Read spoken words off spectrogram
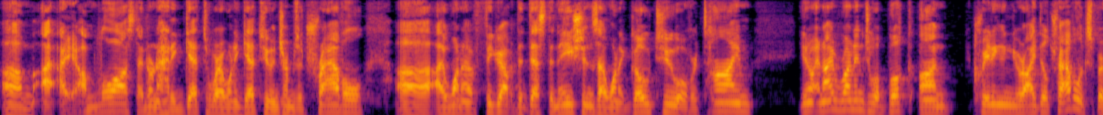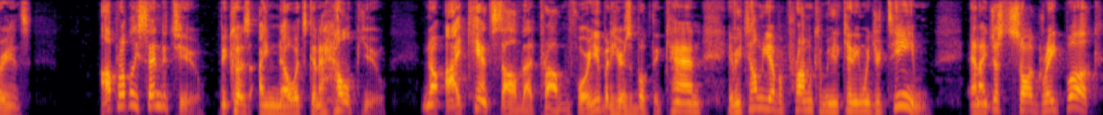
Um, I, am lost. I don't know how to get to where I want to get to in terms of travel. Uh, I want to figure out the destinations I want to go to over time. You know, and I run into a book on creating your ideal travel experience. I'll probably send it to you because I know it's going to help you. No, I can't solve that problem for you, but here's a book that can. If you tell me you have a problem communicating with your team and I just saw a great book,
